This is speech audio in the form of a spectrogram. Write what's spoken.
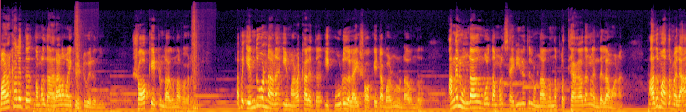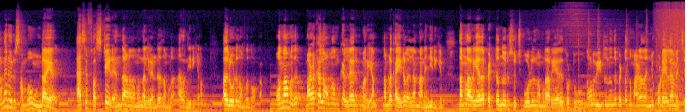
മഴക്കാലത്ത് നമ്മൾ ധാരാളമായി കേട്ടുവരുന്നു ഷോക്ക് ഏറ്റുണ്ടാകുന്ന അപകടങ്ങൾ. അപ്പൊ എന്തുകൊണ്ടാണ് ഈ മഴക്കാലത്ത് ഈ കൂടുതലായി ഷോക്ക് ഏറ്റ് അപകടങ്ങൾ ഉണ്ടാകുന്നത്? അങ്ങനെ ഉണ്ടാകുമ്പോൾ നമ്മൾ ശരീരത്തിൽ ഉണ്ടാകുന്ന പ്രത്യാഘാതങ്ങൾ എന്തെല്ലാമാണ്? അതുമാത്രമല്ല അങ്ങനെ ഒരു സംഭവം ഉണ്ടായാൽ ആസ് എ ഫസ്റ്റ് എയ്ഡ് എന്താണ് നമ്മൾ നൽകേണ്ടത് നമ്മൾ അറിഞ്ഞിരിക്കണം. അതിലോട്ട് നമുക്ക് നോക്കാം. ഒന്നാമത് മഴക്കാലം ആകുമ്പോൾ നമുക്ക് എല്ലാവർക്കും അറിയാം നമ്മുടെ കൈകളെല്ലാം നനഞ്ഞിരിക്കും. നമ്മൾ അറിയാതെ പെട്ടെന്ന് ഒരു സ്വിച്ച് ബോർഡിൽ നമ്മൾ അറിയാതെ തൊട്ടു പോകും. നമ്മൾ വീട്ടിൽ നിന്ന് പെട്ടെന്ന് മഴ നനഞ്ഞു കുടയെല്ലാം വെച്ച്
